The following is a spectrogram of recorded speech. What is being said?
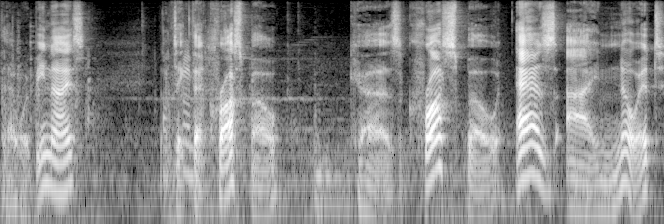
That would be nice. I'll take that crossbow. Because crossbow, as I know it,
